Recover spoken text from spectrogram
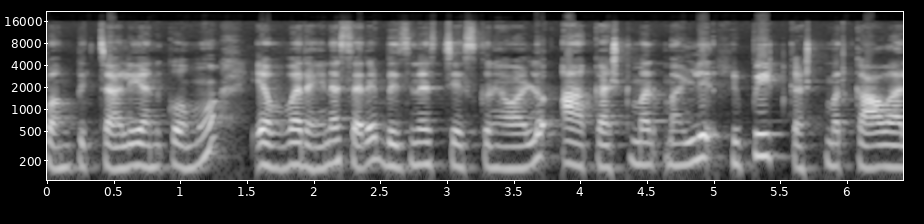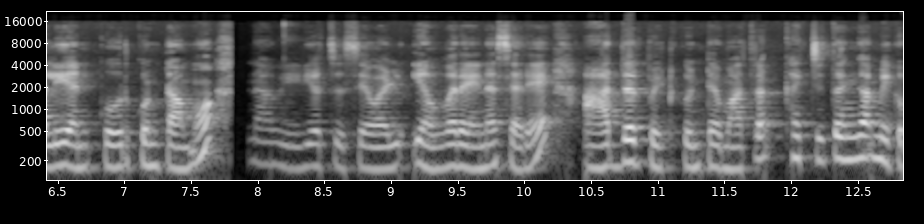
పంపించాలి అనుకోము. ఎవరైనా సరే బిజినెస్ చేసుకునే వాళ్ళు ఆ కస్టమర్ మళ్ళీ రిపీట్ కస్టమర్ కావాలి అని కోరుకుంటాము. నా వీడియో చూసేవాళ్ళు ఎవరైనా సరే ఆర్డర్ పెట్టుకుంటే మాత్రం ఖచ్చితంగా మీకు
